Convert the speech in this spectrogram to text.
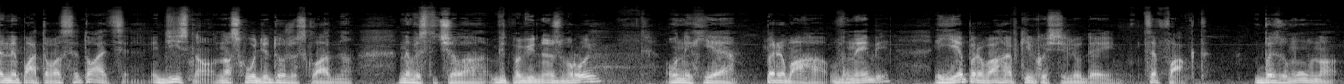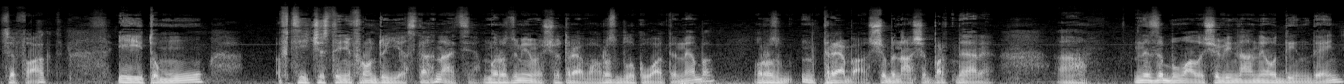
це не патова ситуація. Дійсно, на сході дуже складно. Не вистачило відповідної зброї. У них є перевага в небі, є перевага в кількості людей. Це факт. Безумовно, це факт. І тому в цій частині фронту є стагнація. Ми розуміємо, що треба розблокувати небо. Роз... Треба, щоб наші партнери не забували, що війна не один день,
